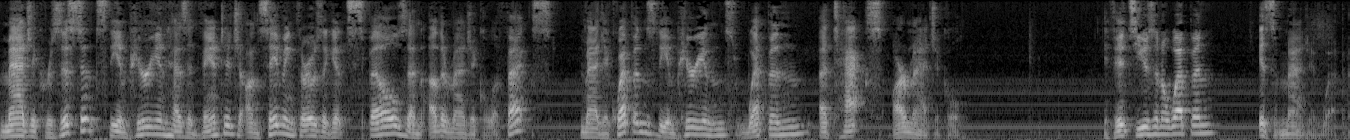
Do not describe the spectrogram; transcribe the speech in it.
Magic resistance. The Empyrean has advantage on saving throws against spells and other magical effects. Magic weapons. The Empyrean's weapon attacks are magical. If it's using a weapon, it's a magic weapon.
